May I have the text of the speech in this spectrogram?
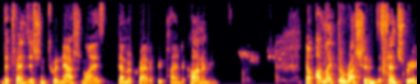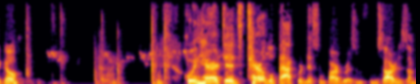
the transition to a nationalized, democratically planned economy. Now, unlike the Russians a century ago, who inherited terrible backwardness and barbarism from Tsarism,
